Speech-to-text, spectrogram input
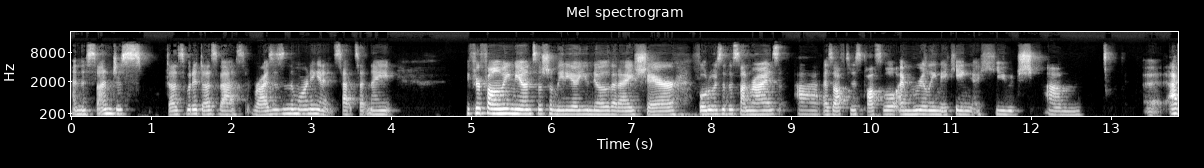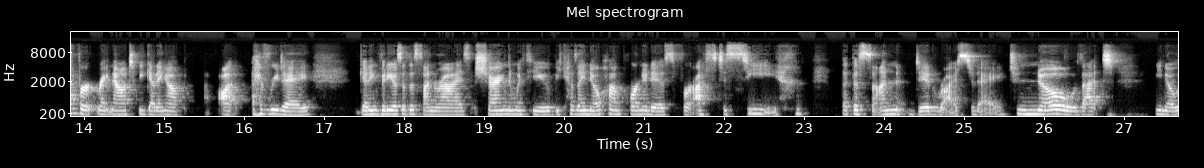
and the sun just does what it does best. It rises in the morning and it sets at night. If you're following me on social media, you know that I share photos of the sunrise uh, as often as possible. I'm really making a huge um, uh, effort right now to be getting up uh, every day, getting videos of the sunrise, sharing them with you because I know how important it is for us to see that the sun did rise today, to know that you know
